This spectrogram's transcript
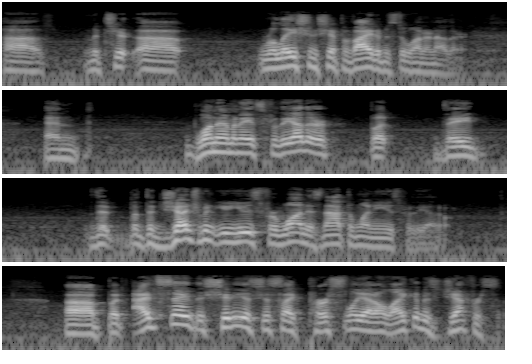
uh, mater- uh, relationship of items to one another. And one emanates for the other, but they the, but the judgment you use for one is not the one you use for the other. Uh, but I'd say the shittiest, just like personally, I don't like him, is Jefferson.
